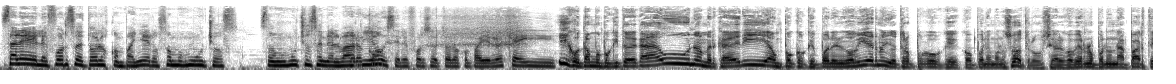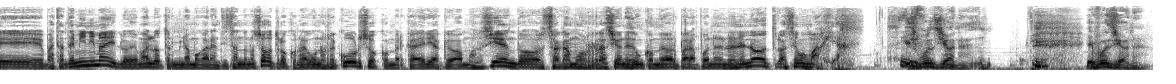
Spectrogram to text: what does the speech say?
sale el esfuerzo de todos los compañeros, somos muchos, somos muchos en el Pero barrio. ¿cómo es el esfuerzo de todos los compañeros? Es que hay... Y juntamos un poquito de cada uno, mercadería, un poco que pone el gobierno y otro poco que ponemos nosotros. O sea, el gobierno pone una parte bastante mínima y lo demás lo terminamos garantizando nosotros con algunos recursos, con mercadería que vamos haciendo, sacamos raciones de un comedor para ponerlo en el otro, hacemos magia. Sí. Y funciona. Y funciona.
